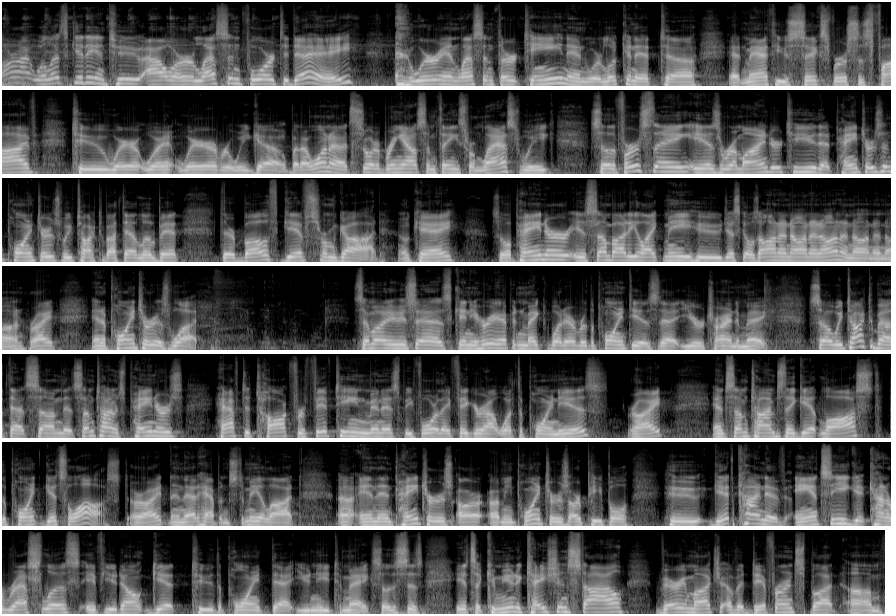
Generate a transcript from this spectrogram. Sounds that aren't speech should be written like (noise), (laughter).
All right, well, let's get into our lesson for today. (coughs) We're in lesson 13, and we're looking at, uh, at Matthew 6, verses 5 to where, where, wherever we go. But I want to sort of bring out some things from last week. So, the first thing is a reminder to you that painters and pointers, we've talked about that a little bit, they're both gifts from God, okay? So a painter is somebody like me who just goes on and on and on and on and on, right? And a pointer is what? Somebody who says, Can you hurry up and make whatever the point is that you're trying to make? So we talked about that some, that sometimes painters have to talk for 15 minutes before they figure out what the point is, right? and sometimes they get lost. The point gets lost, all right? And that happens to me a lot. Uh, and then painters are, I mean, pointers are people who get kind of antsy, get kind of restless if you don't get to the point that you need to make. So this is, it's a communication style, very much of a difference, but um,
